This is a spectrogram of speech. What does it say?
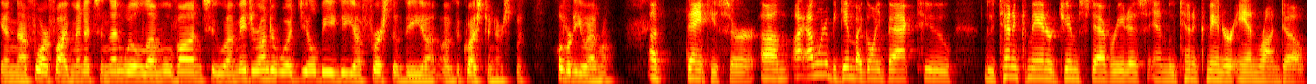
in uh, four or five minutes, and then we'll uh, move on to uh, Major Underwood. You'll be the first of the of the questioners. But over to you, Admiral. thank you, sir. Um, I, I want to begin by going back to Lieutenant Commander Jim Stavridis and Lieutenant Commander Anne Rondeau.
